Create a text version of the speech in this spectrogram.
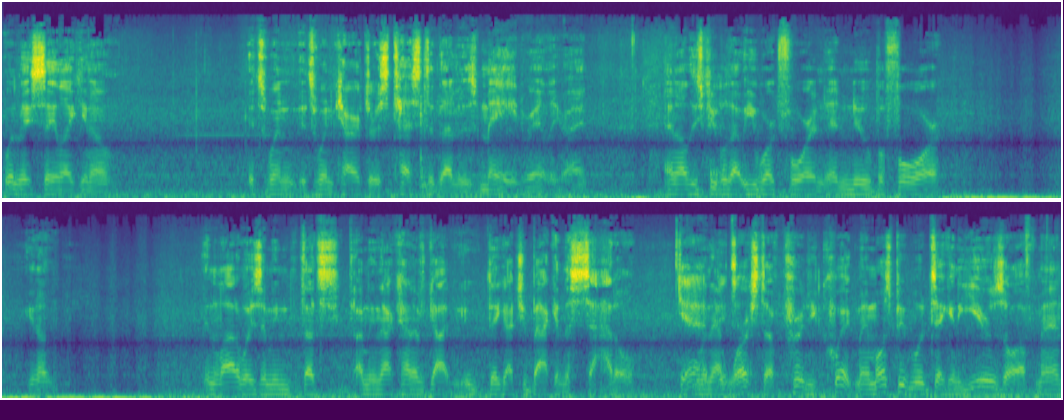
what do they say? Like, you know, it's when it's when character is tested that it is made, really, right? And all these people that you worked for and, and knew before, you know, in a lot of ways, I mean, that's, I mean, that kind of got you, they got you back in the saddle. Yeah, doing that work stuff pretty quick, man. Most people would have taken years off, man.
